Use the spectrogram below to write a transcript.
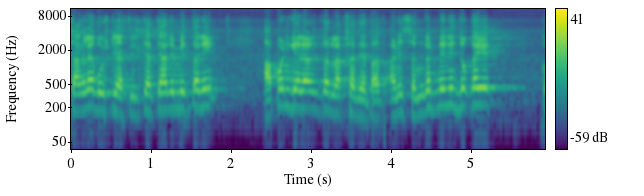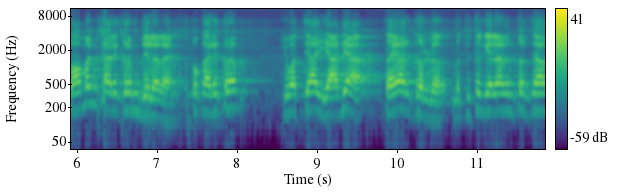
चांगल्या गोष्टी असतील त्या त्यानिमित्ताने आपण गेल्यानंतर लक्षात येतात. आणि संघटनेने जो काही एक कॉमन कार्यक्रम दिलेला आहे तो कार्यक्रम किंवा त्या याद्या तयार करणं मग तिथं गेल्यानंतर त्या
